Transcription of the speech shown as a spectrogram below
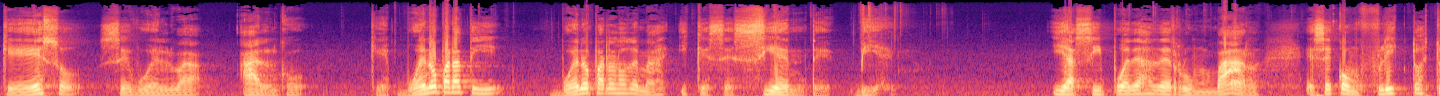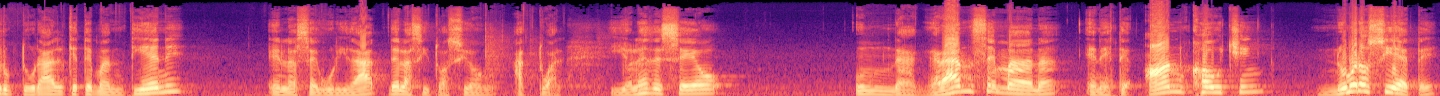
que eso se vuelva algo que es bueno para ti, bueno para los demás y que se siente bien. Y así puedes derrumbar ese conflicto estructural que te mantiene en la seguridad de la situación actual. Y yo les deseo una gran semana en este On Coaching número 7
